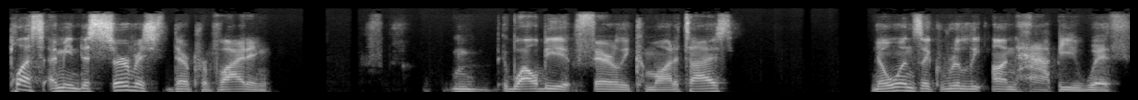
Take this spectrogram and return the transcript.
Plus, I mean, the service they're providing, while be it fairly commoditized, no one's like really unhappy with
